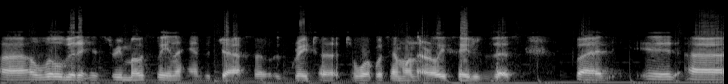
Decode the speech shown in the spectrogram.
uh, a little bit of history, mostly in the hands of Geoff, so it was great to, to work with him on the early stages of this. But it, uh,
